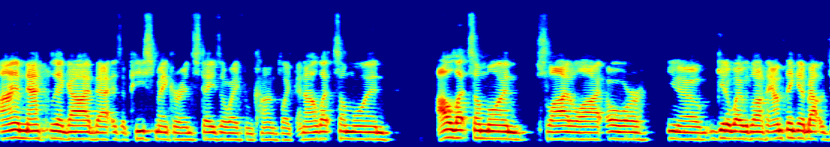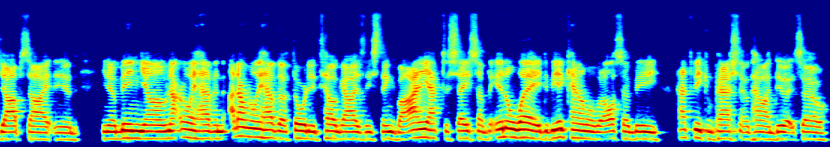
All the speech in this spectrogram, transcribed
I am naturally a guy that is a peacemaker and stays away from conflict. And I'll let someone, I'll let someone slide a lot or, you know, get away with a lot of things. I'm thinking about the job site and, you know, being young, not really having, I don't really have the authority to tell guys these things, but I have to say something in a way to be accountable, but also be, have to be compassionate with how I do it. So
